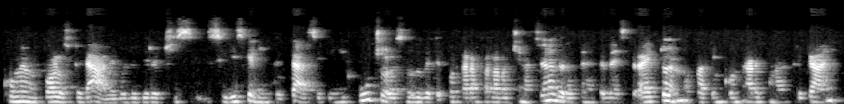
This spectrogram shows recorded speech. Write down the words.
come un po' l'ospedale, voglio dire, ci, si rischia di infettarsi, quindi il cucciolo, se lo dovete portare a fare la vaccinazione, ve lo tenete ben stretto e non lo fate incontrare con altri cani.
